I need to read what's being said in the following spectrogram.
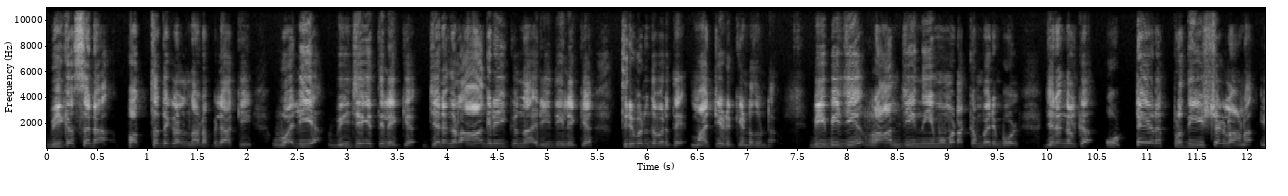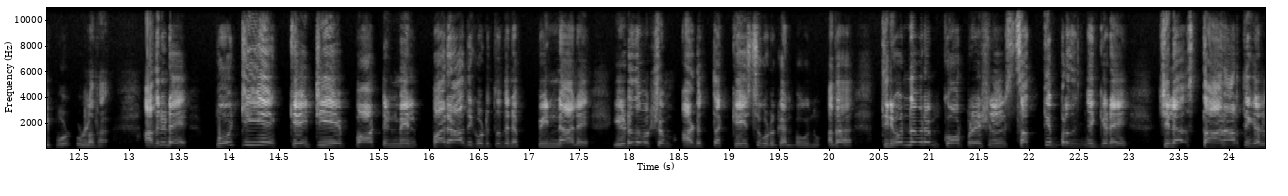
വികസന പദ്ധതികൾ നടപ്പിലാക്കി വലിയ വിജയത്തിലേക്ക് ജനങ്ങൾ ആഗ്രഹിക്കുന്ന രീതിയിലേക്ക് തിരുവനന്തപുരത്തെ മാറ്റിയെടുക്കേണ്ടതുണ്ട്. ബി ബി ജി റാംജി നിയമമടക്കം വരുമ്പോൾ ജനങ്ങൾക്ക് ഒട്ടേറെ പ്രതീക്ഷകളാണ് ഇപ്പോൾ ഉള്ളത്. അതിനിടെ പോറ്റിയെ കെ ടിയെ പാട്ടിന്മേൽ പരാതി കൊടുത്തതിന് പിന്നാലെ ഇടതുപക്ഷം അടുത്ത കേസ് കൊടുക്കാൻ പോകുന്നു. അത് തിരുവനന്തപുരം കോർപ്പറേഷനിൽ സത്യപ്രതിജ്ഞയ്ക്കിടെ ചില സ്ഥാനാർത്ഥികൾ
